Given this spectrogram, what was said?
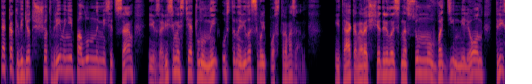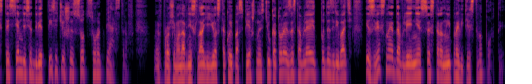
так как ведет счет времени по лунным месяцам и в зависимости от Луны установила свой пост Рамазан. Итак, она расщедрилась на сумму в 1 миллион 372 тысячи 640 пиастров. Впрочем, она внесла ее с такой поспешностью, которая заставляет подозревать известное давление со стороны правительства порты.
